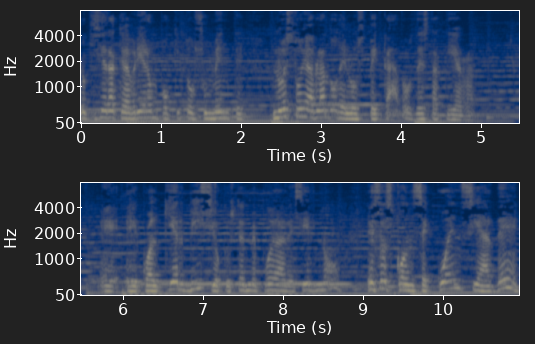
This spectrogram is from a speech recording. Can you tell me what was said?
yo quisiera que abriera un poquito su mente, no estoy hablando de los pecados de esta tierra, eh, eh, cualquier vicio que usted me pueda decir, no, eso es consecuencia de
